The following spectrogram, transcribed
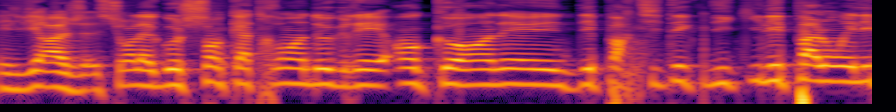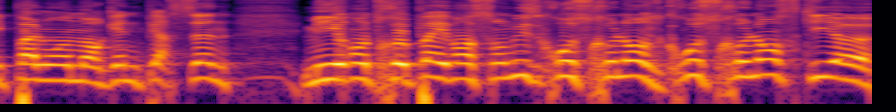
Et le virage sur la gauche 180 degrés, encore un des, parties techniques. Il est pas loin, il est pas loin Morgan Person, mais il rentre pas. Et Vincent Louis, grosse relance, grosse relance qui euh,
